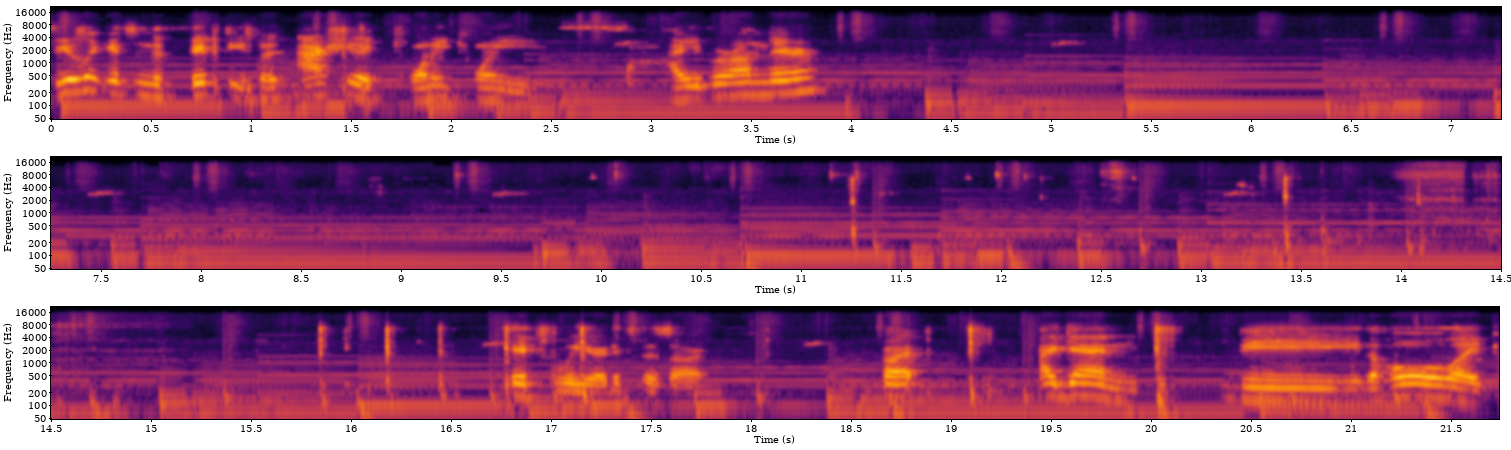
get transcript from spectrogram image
feels like it's in the 50s, but it's actually like 2025 around there. It's weird. It's bizarre. But again, the the whole like?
